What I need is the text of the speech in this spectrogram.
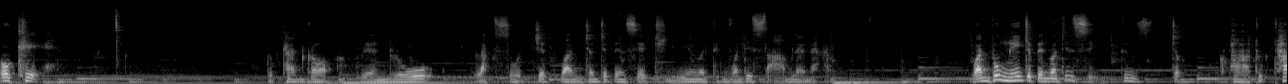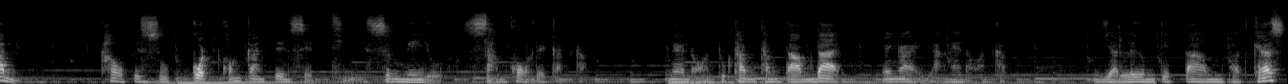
โอเค ทุกท่านก็เรียนรู้หลักสูตร 7 วัน ฉันจะเป็นเศรษฐีมาถึงวันที่ 3 แล้วนะครับ วันพรุ่งนี้จะเป็นวันที่4ซึ่งจะพาทุกท่าน เข้าไปสู่กฎของการเป็นเศรษฐีซึ่งมีอยู่ 3 ข้อด้วยกันครับ แน่นอนทุกท่านทำตามได้ง่าย ๆ อย่างแน่นอนครับ อย่าลืมติดตามพอดแคสต์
